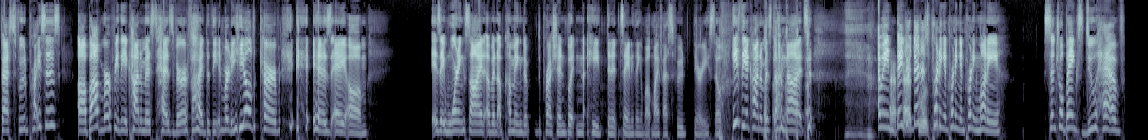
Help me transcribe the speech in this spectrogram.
fast food prices. Uh, Bob Murphy, the economist, has verified that the inverted yield curve is a um is a warning sign of an upcoming de- depression, but n- he didn't say anything about my fast food theory. So he's the economist. I'm not. I mean, they they're just printing and printing and printing money. Central banks do have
